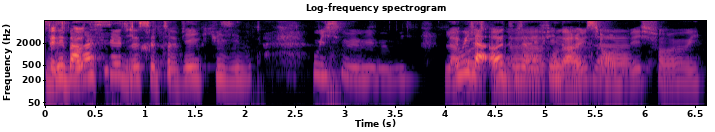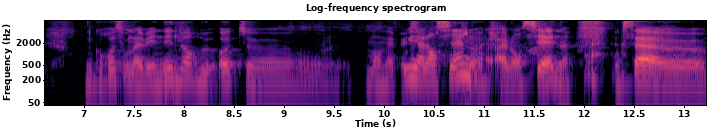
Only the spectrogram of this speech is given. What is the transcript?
débarrassé de cette vieille cuisine. Oui, oui, oui, oui. La oui, la hotte, vous avez fait une a réussi à euh, enlever. oui. Une grosse, on avait une énorme hotte. comment on appelle oui, à l'ancienne. À l'ancienne. Donc ça,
